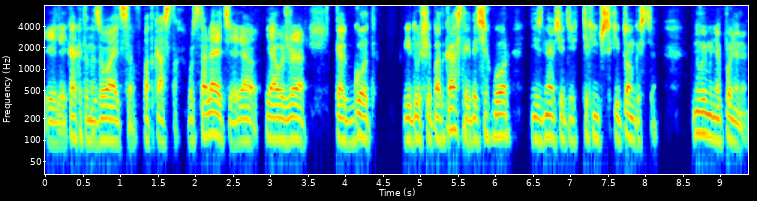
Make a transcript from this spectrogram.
или как это называется в подкастах. Представляете, я, я уже как год ведущий подкаста и до сих пор не знаю все эти технические тонкости. Ну, вы меня поняли.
